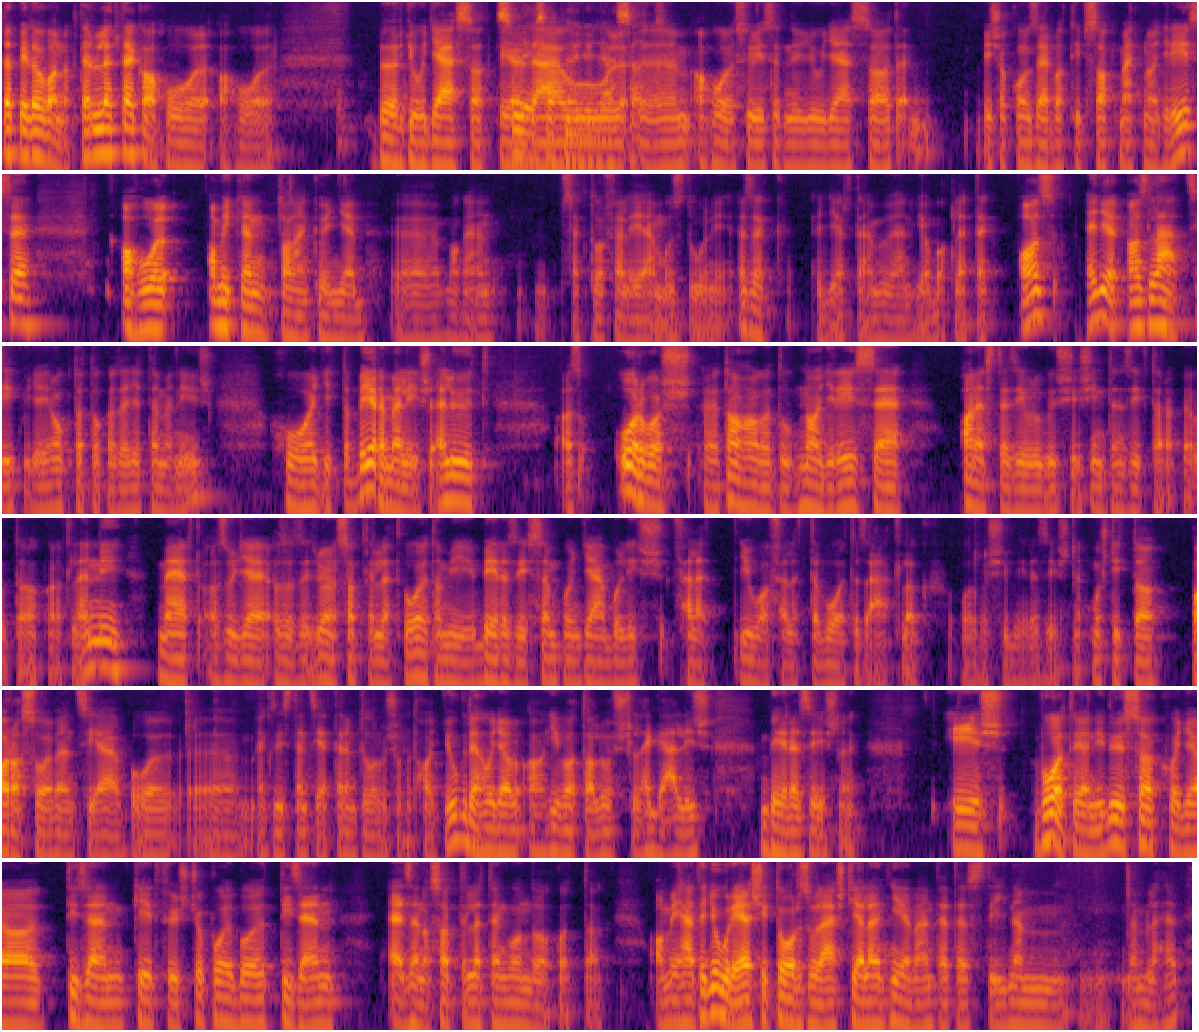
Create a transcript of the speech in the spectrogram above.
De például vannak területek, ahol, ahol bőrgyógyászat például, ahol szülészetnőgyógyászat és a konzervatív szakmák nagy része, ahol amiken talán könnyebb magán szektor felé elmozdulni. Ezek egyértelműen jobbak lettek. Az, egy, az látszik, ugye én oktatok az egyetemen is, hogy itt a béremelés előtt az orvos tanhallgatók nagy része anesteziológus és intenzív terapeuta akart lenni, mert az ugye az, az egy olyan szakterület volt, ami bérezés szempontjából is felett, jóval felette volt az átlag orvosi bérezésnek. Most itt a paraszolvenciából egzisztenciát teremtő orvosokat hagyjuk, de hogy a, a hivatalos, legális bérezésnek. És volt olyan időszak, hogy a 12 fős csoportból 10 ezen a szakterületen gondolkodtak. Ami hát egy óriási torzulást jelent nyilván, tehát ezt így nem, nem lehet.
